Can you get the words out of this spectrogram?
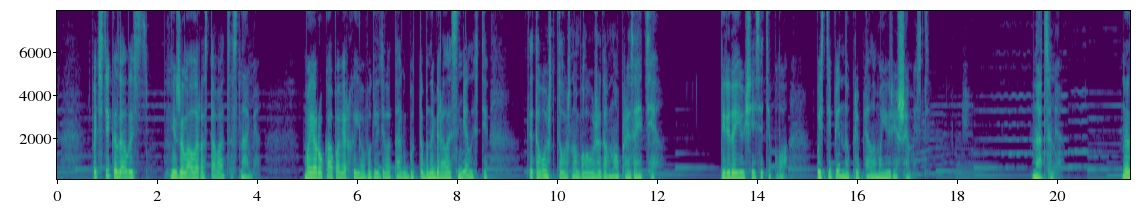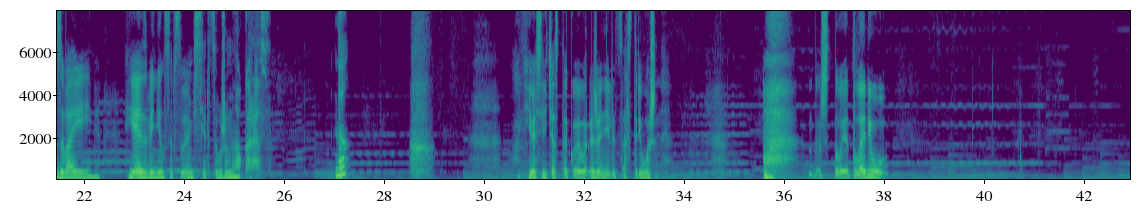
почти казалось, не желала расставаться с нами. Моя рука поверх ее выглядела так, будто бы набиралась смелости для того, что должно было уже давно произойти. Передающееся тепло постепенно укрепляло мою решимость. Нацуми. Называя ее имя, я извинился в своем сердце уже много раз. Да? У нее сейчас такое выражение лица встревоженное. Да что я творю?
